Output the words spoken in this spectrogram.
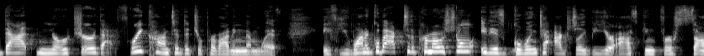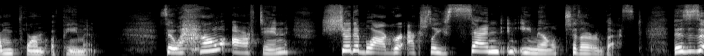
that nurture, that free content that you're providing them with. If you want to go back to the promotional, it is going to actually be you're asking for some form of payment. So, how often should a blogger actually send an email to their list? This is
